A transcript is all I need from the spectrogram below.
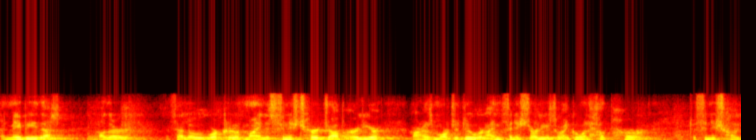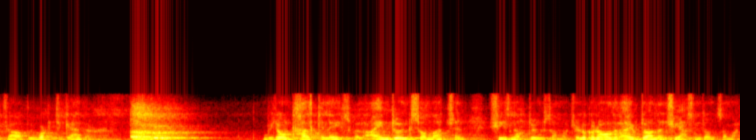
And maybe that other fellow worker of mine has finished her job earlier or has more to do, or I'm finished earlier, so I go and help her to finish her job. We work together. We don't calculate, well, I'm doing so much and she's not doing so much. Or look at all that I've done and she hasn't done so much.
